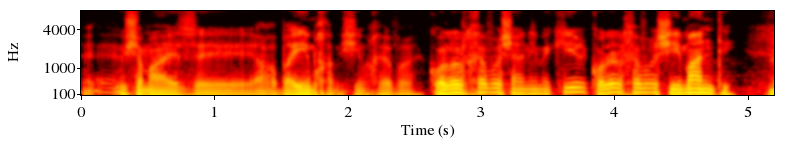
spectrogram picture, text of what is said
היו שם איזה 40-50 חבר'ה, כולל חבר'ה שאני מכיר, כולל חבר'ה שאימנתי. Mm-hmm.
